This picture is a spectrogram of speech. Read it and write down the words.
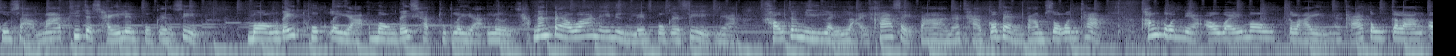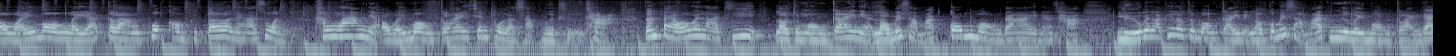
คุณสามารถที่จะใช้เลนส์โปรเกรสซีฟมองได้ทุกระยะมองได้ชัดทุกระยะเลยค่ะ นั่นแปลว่าใน1เลนส์โปรเกรสซีฟเนี่ยเขาจะมีหลาย ๆ ค่าสายตานะคะ ก็แบ่งตามโซนค่ะ ข้างบนเนี่ยเอาไว้มองไกลนะคะ ตรงกลางเอาไว้มองระยะกลางพวกคอมพิวเตอร์นะคะ ส่วน ข้างล่างเนี่ยเอาไว้มองใกล้เช่นโทรศัพท์มือถือค่ะ นั่นแปลว่าเวลาที่เราจะมองใกล้เนี่ยเราไม่สามารถก้มมองได้นะคะ หรือเวลาที่เราจะมองไกลเนี่ยเราก็ไม่สามารถเงยมองไกลได้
